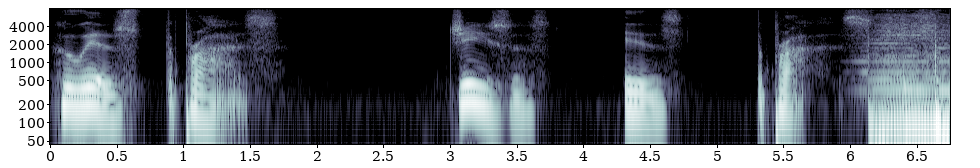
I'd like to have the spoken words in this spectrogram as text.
who is the prize. Jesus is the prize.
